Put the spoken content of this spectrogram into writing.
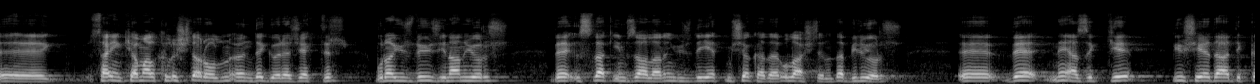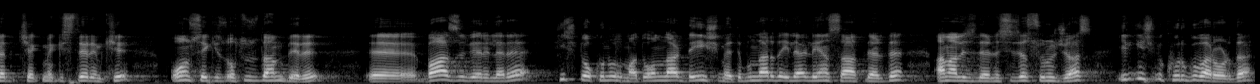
e, Sayın Kemal Kılıçdaroğlu'nun önde görecektir. Buna yüzde yüz inanıyoruz ve ıslak imzaların yüzde yetmişe kadar ulaştığını da biliyoruz. E, ve ne yazık ki bir şeye daha dikkat çekmek isterim ki 18.30'dan beri e, bazı verilere hiç dokunulmadı. Onlar değişmedi. Bunları da ilerleyen saatlerde analizlerini size sunacağız. İlginç bir kurgu var orada.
